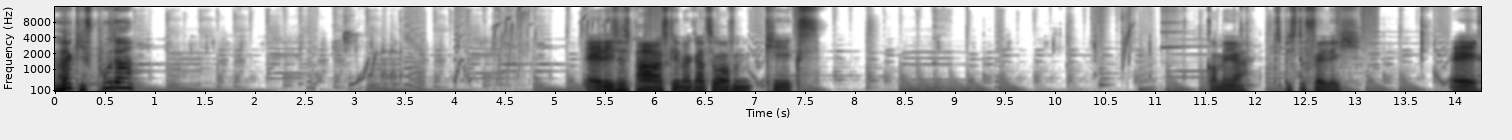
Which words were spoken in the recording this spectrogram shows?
Hä, Giftpuder? Ey, dieses Paras geht mir gerade so auf den Keks. Komm her, jetzt bist du fällig. Ey.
